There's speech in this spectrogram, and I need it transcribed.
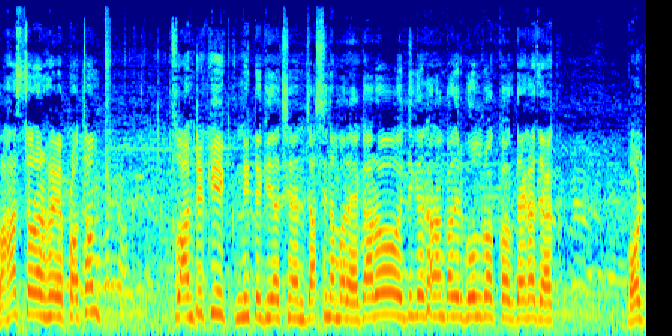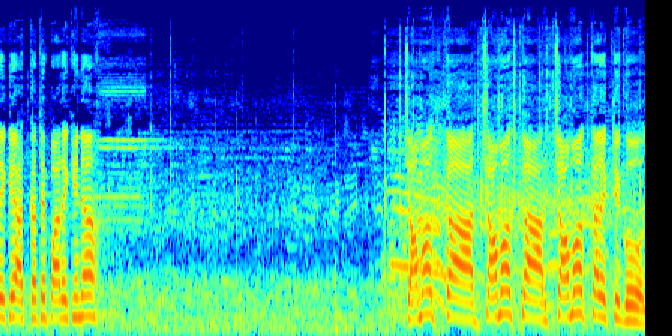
বাহাস্তরার হয়ে প্রথম ফ্লান্টি কিক নিতে গিয়েছেন। জাসি নাম্বার এগারো, ওইদিকে খারাঙ্কালের গোলরক্ষক, দেখা যাক বলটিকে আটকাতে পারে কিনা। চমৎকার চমৎকার চমৎকার একটি গোল।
